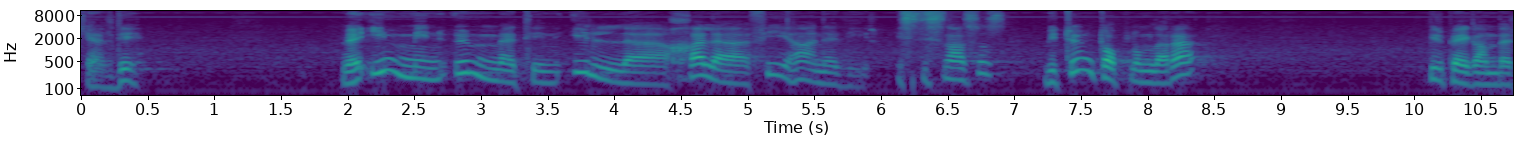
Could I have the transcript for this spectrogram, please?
Geldi. Ve immin ümmetin illa hala fiha nedir. İstisnasız bütün toplumlara bir peygamber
